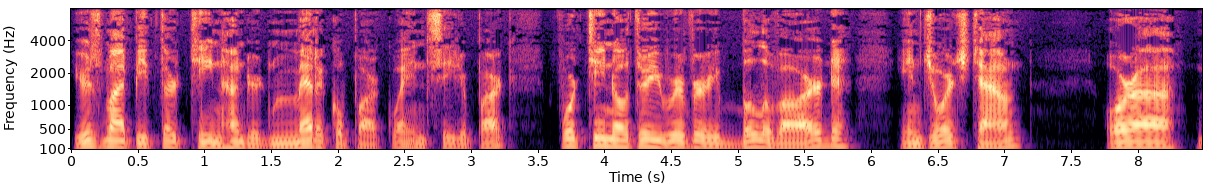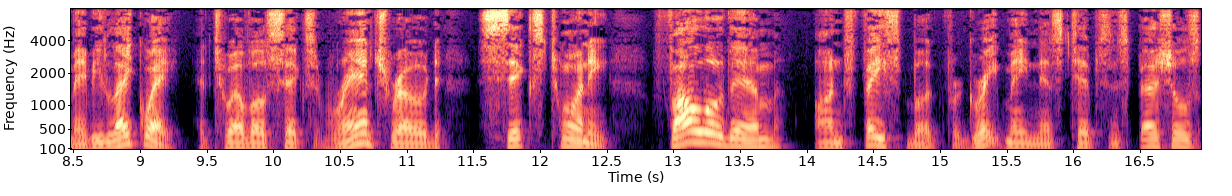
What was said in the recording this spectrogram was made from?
Yours might be 1300 Medical Parkway in Cedar Park, 1403 River Boulevard in Georgetown, or uh, maybe Lakeway at 1206 Ranch Road, 620. Follow them on Facebook for great maintenance tips and specials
